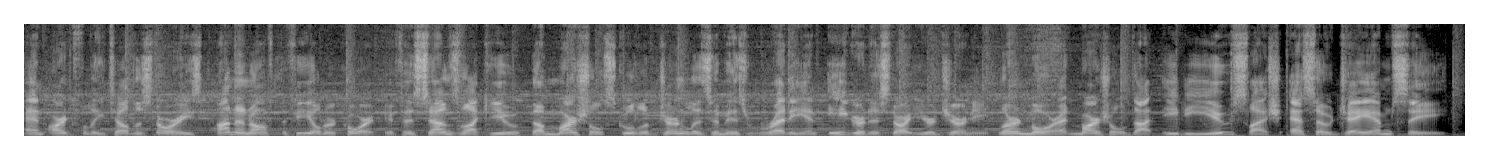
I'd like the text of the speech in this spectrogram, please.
and artfully tell the stories on and off the field or court. If this sounds like you, the Marshall School of Journalism is ready and eager to start your journey. Learn more at marshall.edu slash SOJMC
